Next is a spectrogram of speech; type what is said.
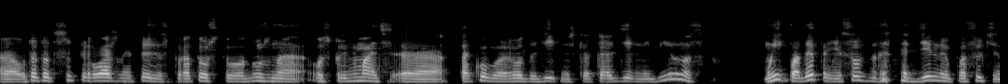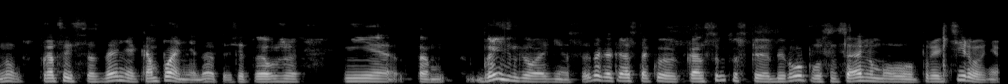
Вот этот супер важный тезис про то, что нужно воспринимать такого рода деятельность как отдельный бизнес – мы под это и создали отдельную, по сути, ну, в процессе создания компании, да, то есть это уже не там брендинговое агентство, это как раз такое конструкторское бюро по социальному проектированию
